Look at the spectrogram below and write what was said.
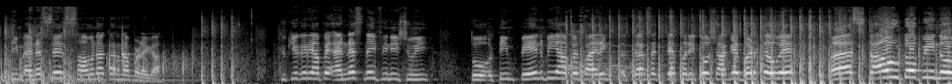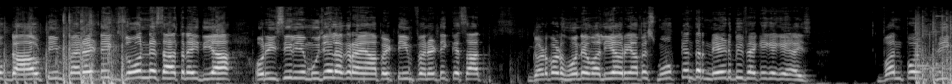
टीम एनएस सामना करना पड़ेगा। क्योंकि अगर यहाँ पे एनएस नहीं फिनिश हुई तो टीम पेन भी यहाँ पे फायरिंग कर सकते हैं। परितोष आगे बढ़ते हुए Scout OP knock out team Fanatic zone ने साथ नहीं दिया। और इसीलिए मुझे लग रहा है यहाँ पे टीम फेनेटिक के साथ गड़बड़ होने वाली है। और यहाँ पे स्मोक के अंदर नेट भी फेंके गए गाइस 1.3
